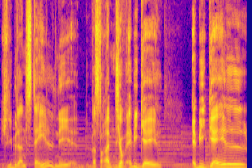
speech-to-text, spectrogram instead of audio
Ich liebe dann Stale? Nee, was reimt nicht auf Abigail? Abigail.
